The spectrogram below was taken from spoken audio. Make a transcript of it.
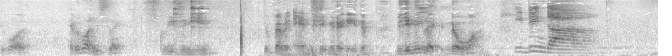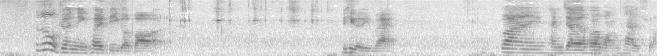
people are, everyone is like squeezing in the very ending. In the beginning, like no one. 一定的、啊。可是我觉得你可以第一个报哎、第一个礼拜，不然寒假又会玩太爽。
